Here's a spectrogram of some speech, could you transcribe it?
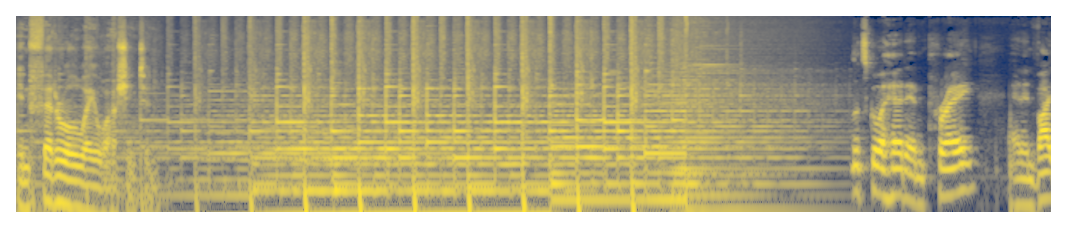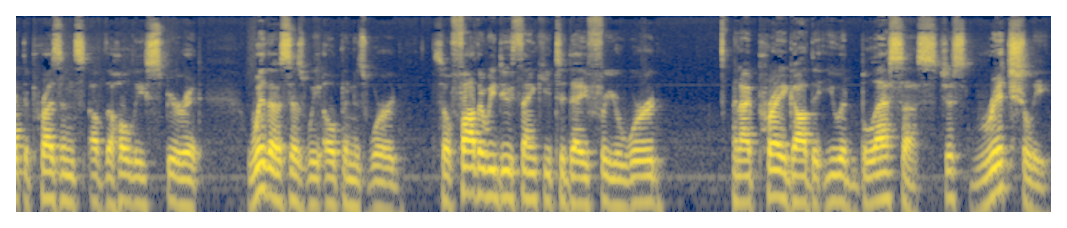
in Federal Way, Washington. Let's go ahead and pray and invite the presence of the Holy Spirit with us as we open His Word. So, Father, we do thank you today for your Word. And I pray, God, that you would bless us just richly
